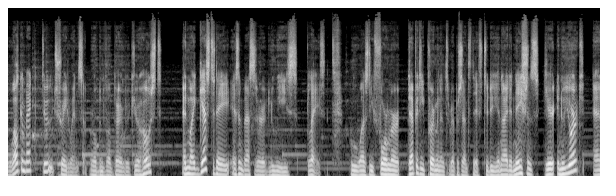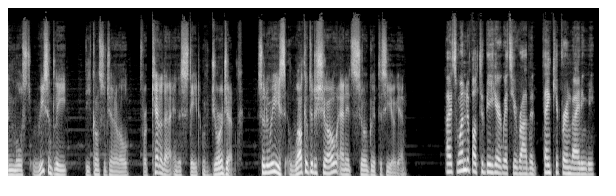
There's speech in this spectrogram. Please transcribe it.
Welcome back to Tradewinds. I'm Robin van your host. And my guest today is Ambassador Louise Blais, who was the former Deputy Permanent Representative to the United Nations here in New York, and most recently, the Consul General for Canada in the state of Georgia. So, Louise, welcome to the show, and it's so good to see you again. Uh, it's wonderful to be here with you, Robin. Thank you for inviting me.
